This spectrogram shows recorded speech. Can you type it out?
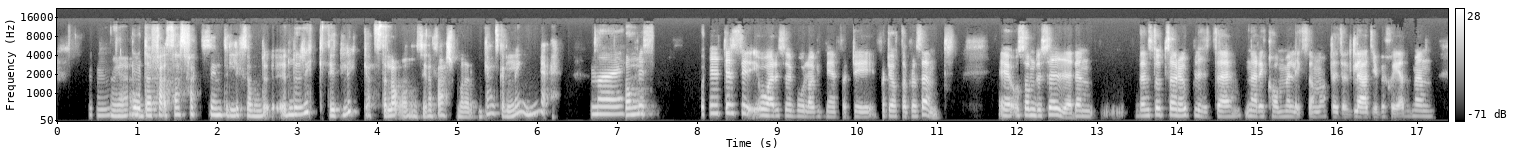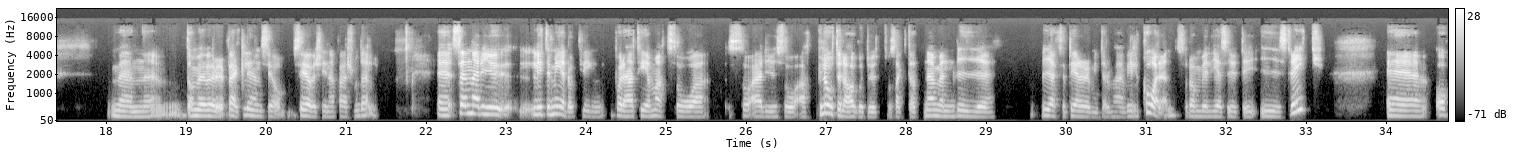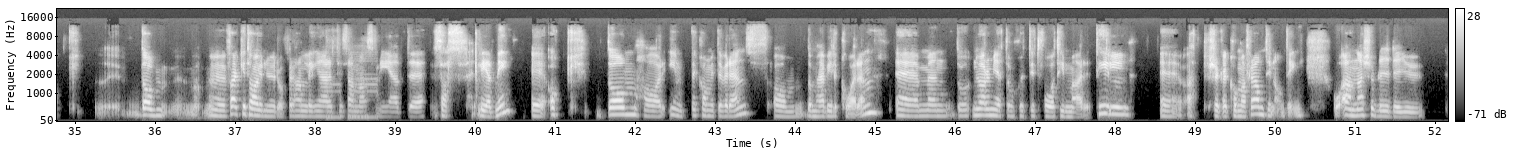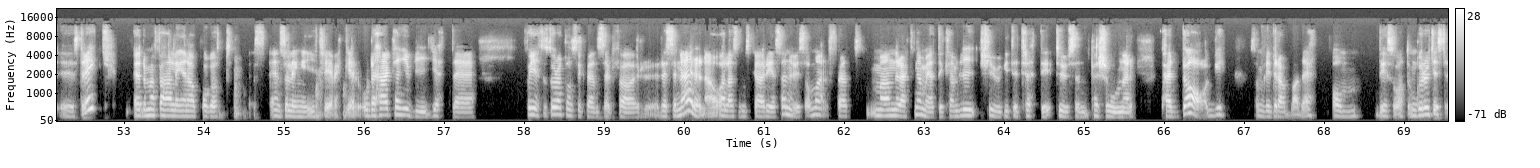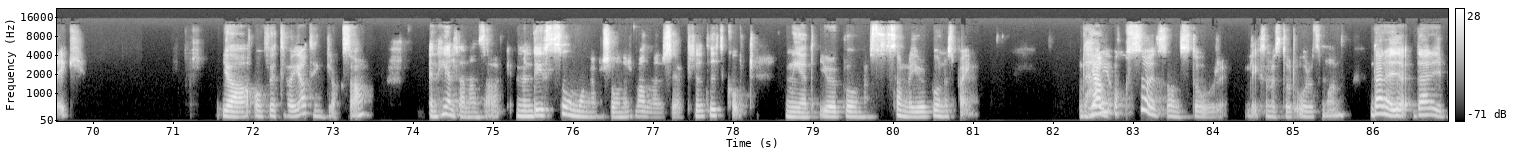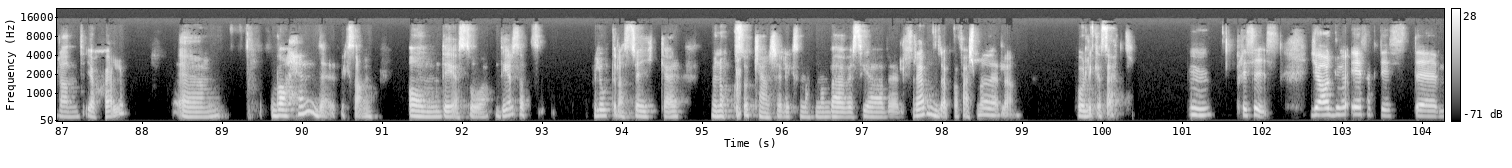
Mm. Där SAS faktiskt inte liksom, riktigt lyckats ställa om sin affärsmodell på ganska länge. Nej, De... precis. Och hittills i år så är bolaget ner 40, 48 procent. Eh, och som du säger, den, den studsar upp lite när det kommer liksom något litet glädjebesked. Men, men eh, de behöver verkligen se, om, se över sin affärsmodell. Eh, sen är det ju lite mer då kring på det här temat så, så är det ju så att piloterna har gått ut och sagt att nej men vi, vi accepterar inte de här villkoren, så de vill ge sig ut i, i strejk. Eh, och eh, de, eh, facket har ju nu då förhandlingar tillsammans med eh, SAS ledning eh, och de har inte kommit överens om de här villkoren. Eh, men då, nu har de gett dem 72 timmar till eh, att försöka komma fram till någonting och annars så blir det ju strejk. De här förhandlingarna har pågått än så länge i tre veckor och det här kan ju bli jätte få jättestora konsekvenser för resenärerna och alla som ska resa nu i sommar. För att man räknar med att det kan bli 20 till 30 000 personer per dag som blir drabbade om det är så att de går ut i strejk. Ja, och vet du vad jag tänker också? En helt annan sak. Men det är så många personer som använder sig av kreditkort med eurobonus, samla eurobonuspoäng. Det här ja. är också en sån stor, liksom ett stort orosmoln. Där är, jag, där är ibland jag själv. Ehm, vad händer liksom, om det är så, dels att piloterna strejkar, men också kanske liksom att man behöver se över eller förändra på affärsmodellen på olika sätt. Mm precis. Jag är faktiskt, eh,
